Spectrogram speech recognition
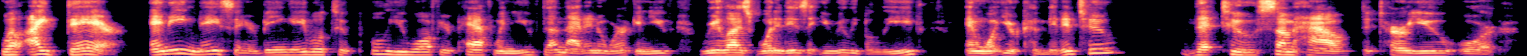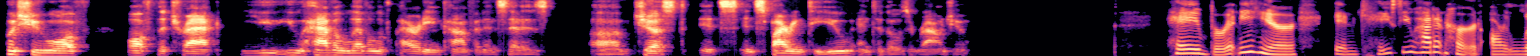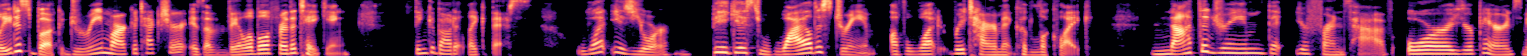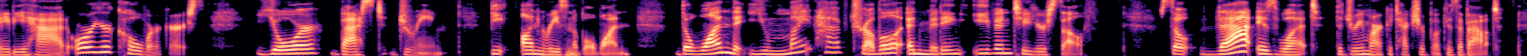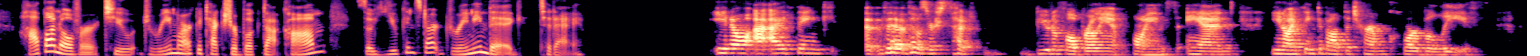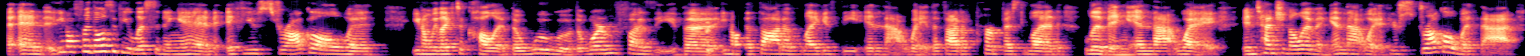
Well, I dare any naysayer being able to pull you off your path when you've done that inner work and you've realized what it is that you really believe and what you're committed to, that to somehow deter you or push you off off the track, you you have a level of clarity and confidence that is um, just it's inspiring to you and to those around you. Hey, Brittany here. In case you hadn't heard, our latest book, Dream Architecture, is available for the taking. Think about it like this What is your biggest, wildest dream of what retirement could look like? Not the dream that your friends have, or your parents maybe had, or your coworkers. Your best dream the unreasonable one, the one that you might have trouble admitting even to yourself. So, that is what the Dream Architecture book is about. Hop on over to dreamarchitecturebook.com so you can start dreaming big today. You know, I, I think th- uh, those are such beautiful, brilliant points. And, you know, I think about the term core belief. And you know for those of you listening in if you struggle with you know we like to call it the woo woo the warm fuzzy the you know the thought of legacy in that way the thought of purpose led living in that way intentional living in that way. If you struggle with that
